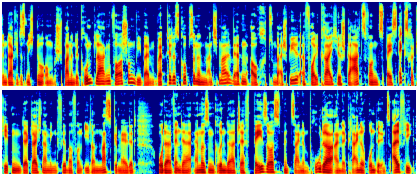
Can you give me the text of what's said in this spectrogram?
Denn da geht es nicht nur um spannende Grundlagenforschung wie beim Webb-Teleskop, sondern manchmal werden auch zum Beispiel erfolgreiche Starts von SpaceX-Raketen der gleichnamigen Firma von Elon Musk gemeldet. Oder wenn der Amazon-Gründer Jeff Bezos mit seinem Bruder eine kleine Runde ins All fliegt,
